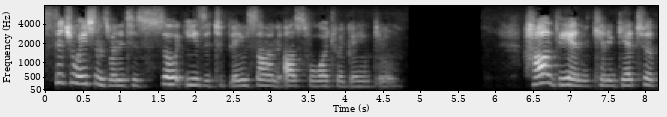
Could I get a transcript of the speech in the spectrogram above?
Situations when it is so easy to blame someone else for what we're going through. How then can you get to a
